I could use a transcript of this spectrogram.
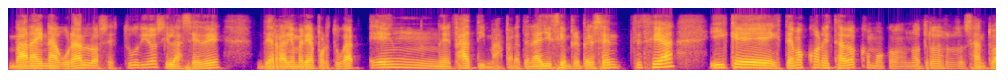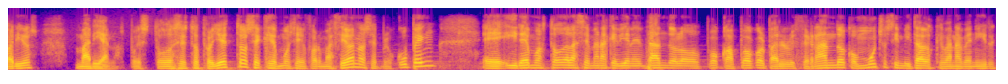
van a inaugurar los estudios y la sede de Radio María Portugal en Fátima, para tener allí siempre presencia y que estemos conectados como con otros santuarios marianos. Pues todos estos proyectos, sé que es mucha información, no se preocupen, eh, iremos toda la semana que viene dándolo poco a poco el Padre Luis Con muchos invitados que van a venir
